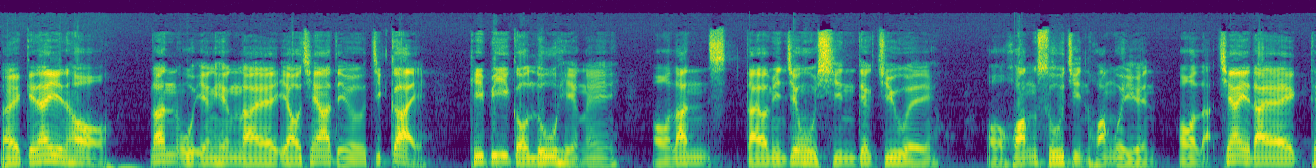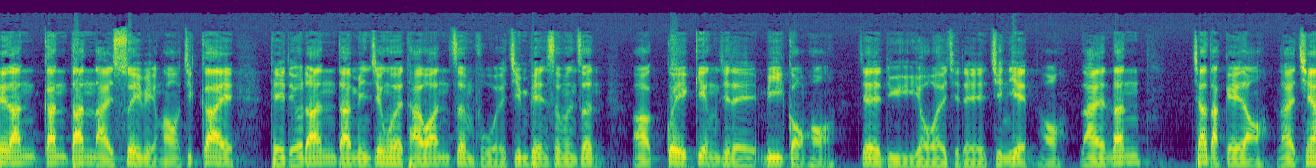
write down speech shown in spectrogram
来，今仔日吼。咱有荣幸来邀请到即届去美国旅行的哦，咱台湾民政府新德州的哦黄淑锦黄委员哦，请伊来替咱简单来说明吼，即届摕到咱台湾民政府台湾政府的晶片身份证啊，过境即个美国吼，即个旅游的一个经验吼，来咱请大家哦，来请。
